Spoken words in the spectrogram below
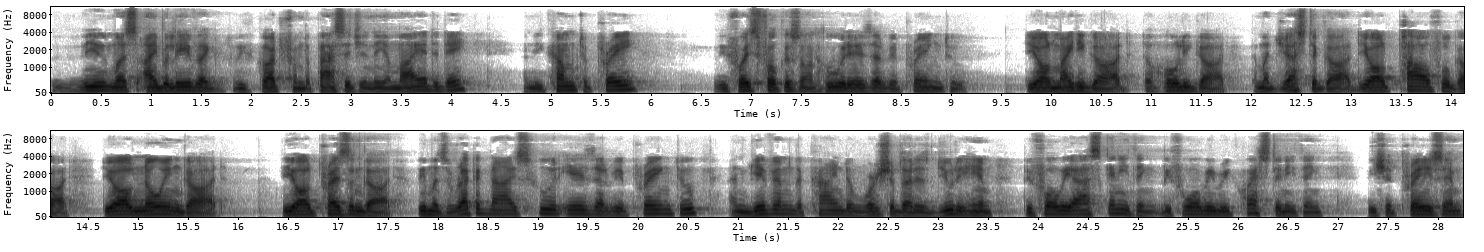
we must, I believe, like we've got from the passage in Nehemiah today, when we come to pray, we first focus on who it is that we're praying to. The Almighty God, the Holy God, the Majestic God, the All Powerful God, the All Knowing God, the All Present God. We must recognize who it is that we're praying to and give Him the kind of worship that is due to Him before we ask anything, before we request anything. We should praise Him.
